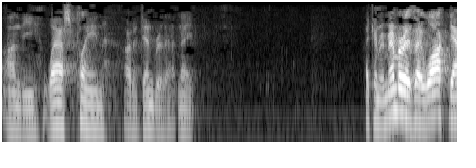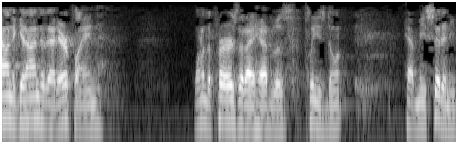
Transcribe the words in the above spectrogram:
on the last plane out of Denver that night. I can remember as I walked down to get onto that airplane, one of the prayers that I had was, please don't have me sit any,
